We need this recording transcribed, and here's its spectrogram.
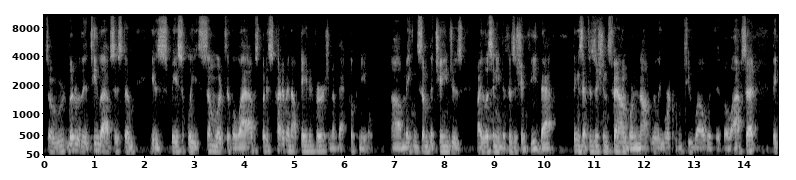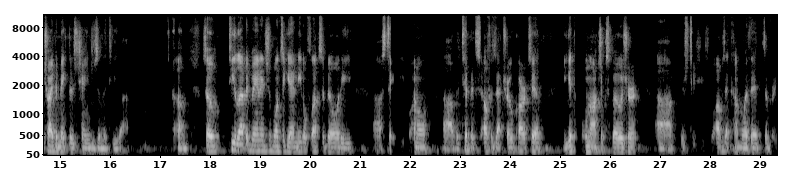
So literally the TLAB system is basically similar to the labs, but it's kind of an updated version of that Cook needle, uh, making some of the changes by listening to physician feedback, things that physicians found were not really working too well with the, the lab set. They tried to make those changes in the TLAB. Um, so TLAB advantage, once again, needle flexibility, uh, safety funnel. Uh, the tip itself is that trocar tip. You get the full notch exposure. Uh, there's tissue swabs that come with it. It's a very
